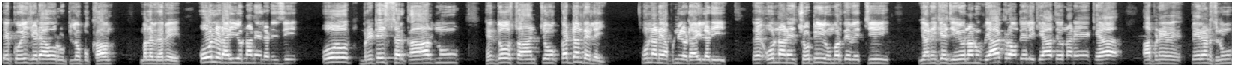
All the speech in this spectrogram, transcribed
ਤੇ ਕੋਈ ਜਿਹੜਾ ਉਹ ਰੋਟੀਆਂ ਭੁੱਖਾ ਮਤਲਬ ਰਵੇ। ਉਹ ਲੜਾਈ ਉਹਨਾਂ ਨੇ ਲੜੀ ਸੀ। ਉਹ ਬ੍ਰਿਟਿਸ਼ ਸਰਕਾਰ ਨੂੰ ਹਿੰਦੁਸਤਾਨ ਚੋਂ ਕੱਢਣ ਦੇ ਲਈ ਉਹਨਾਂ ਨੇ ਆਪਣੀ ਲੜਾਈ ਲੜੀ ਤੇ ਉਹਨਾਂ ਨੇ ਛੋਟੀ ਉਮਰ ਦੇ ਵਿੱਚ ਹੀ ਯਾਨੀ ਕਿ ਜੇ ਉਹਨਾਂ ਨੂੰ ਵਿਆਹ ਕਰਾਉਣ ਦੇ ਲਈ ਕਿਹਾ ਤੇ ਉਹਨਾਂ ਨੇ ਕਿਹਾ ਆਪਣੇ ਪੇਰੈਂਟਸ ਨੂੰ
